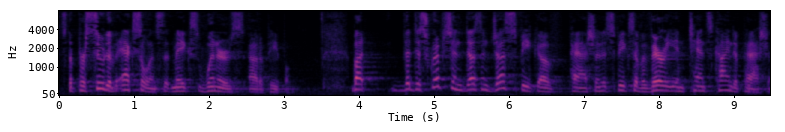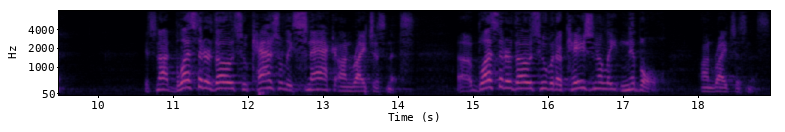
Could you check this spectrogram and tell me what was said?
It's the pursuit of excellence that makes winners out of people. But the description doesn't just speak of passion, it speaks of a very intense kind of passion. It's not, blessed are those who casually snack on righteousness. Uh, blessed are those who would occasionally nibble on righteousness.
